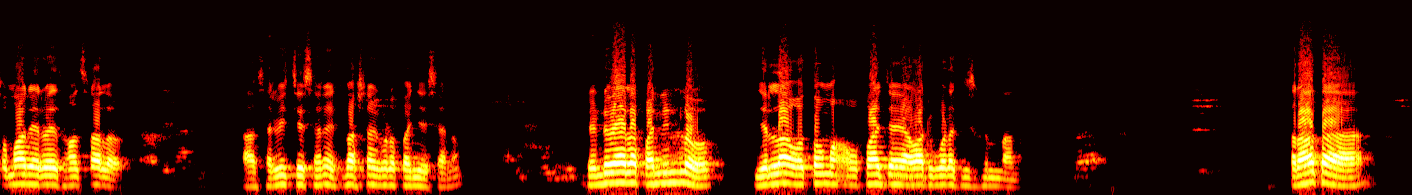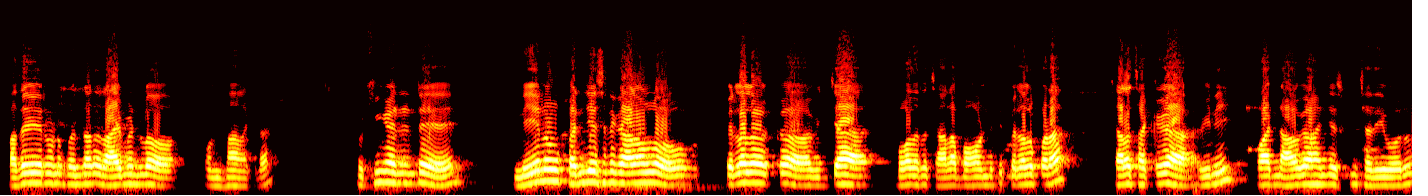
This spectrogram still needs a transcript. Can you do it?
సుమారు ఇరవై సంవత్సరాలు సర్వీస్ చేశాను. హెడ్ మాస్టర్ కూడా పనిచేశాను. రెండు వేల పన్నెండులో జిల్లా ఉత్తమ ఉపాధ్యాయ అవార్డు కూడా తీసుకున్నాను. తర్వాత పదవి విరమణ పొందాను రాయమండ్రిలో ఉంటున్నాను అక్కడ ముఖ్యంగా ఏంటంటే నేను పనిచేసిన కాలంలో పిల్లల యొక్క విద్యా బోధన చాలా బాగుండేది. పిల్లలు కూడా చాలా చక్కగా విని వాటిని అవగాహన చేసుకుని చదివేవారు.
